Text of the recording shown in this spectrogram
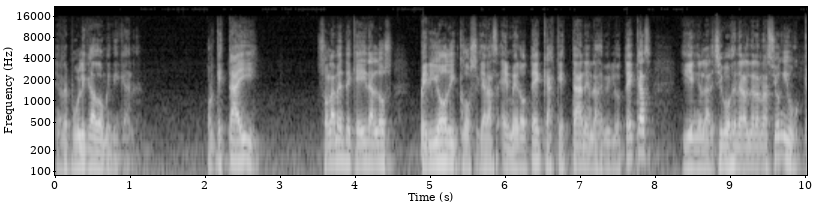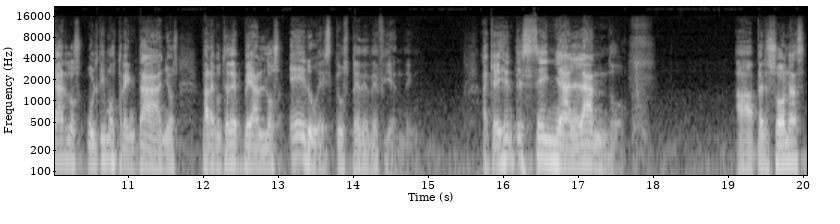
en República Dominicana. Porque está ahí. Solamente hay que ir a los periódicos y a las hemerotecas que están en las bibliotecas y en el Archivo General de la Nación y buscar los últimos 30 años para que ustedes vean los héroes que ustedes defienden. Aquí hay gente señalando a personas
